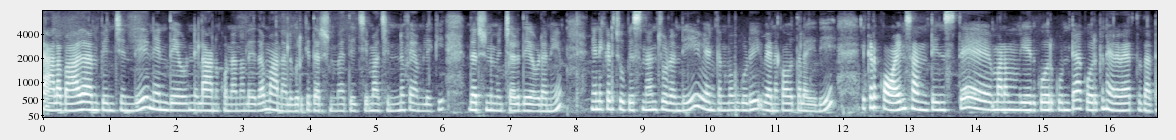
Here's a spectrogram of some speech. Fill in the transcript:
చాలా బాగా అనిపించింది. నేను దేవుడిని ఇలా అనుకున్నానో లేదా మా నలుగురికి దర్శనం అయితే ఇచ్చి మా చిన్న ఫ్యామిలీకి దర్శనం ఇచ్చాడు దేవుడని. నేను ఇక్కడ చూపిస్తున్నాను చూడండి. వెంకన్నబాబు గుడి వెనకవతల ఇది. ఇక్కడ కాయిన్స్ అంటిస్తే మనం ఏది కోరుకుంటే ఆ కోరిక నెరవేరుతుందట.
